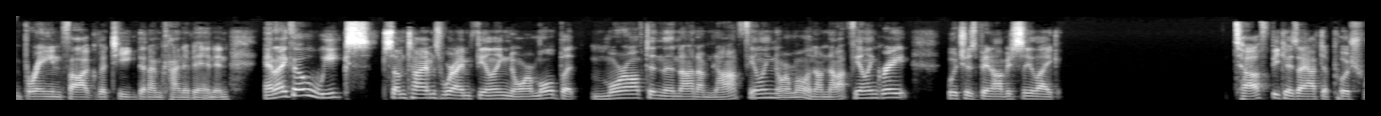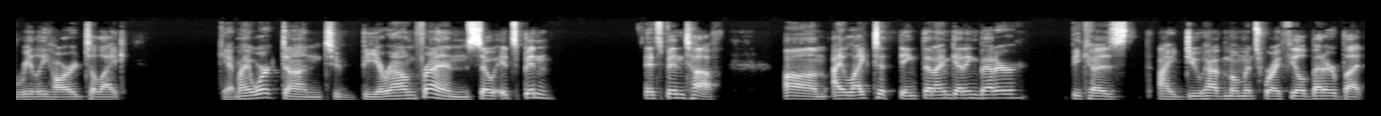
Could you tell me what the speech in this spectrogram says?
brain fog fatigue that I'm kind of in. And and I go weeks sometimes where I'm feeling normal, but more often than not, I'm not feeling normal and I'm not feeling great, which has been obviously like tough because I have to push really hard to like get my work done, to be around friends. So it's been it's been tough. Um, I like to think that I'm getting better because I do have moments where I feel better, but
